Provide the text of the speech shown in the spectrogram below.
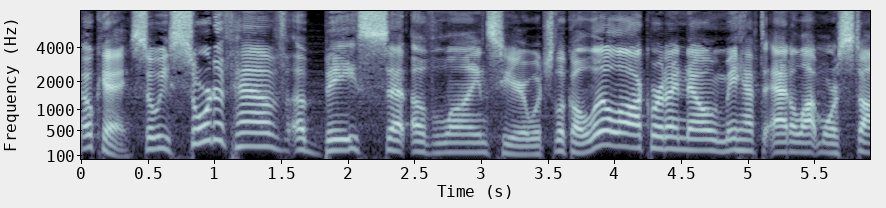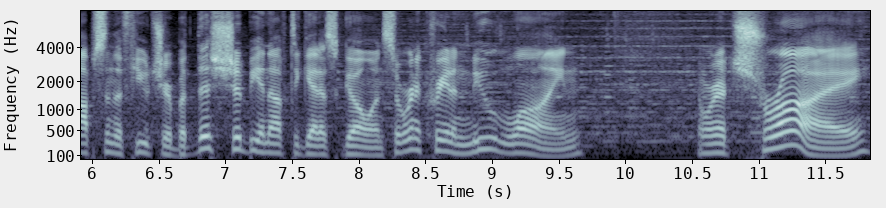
Okay, so we sort of have a base set of lines here, which look a little awkward, I know. We may have to add a lot more stops in the future, but this should be enough to get us going. So we're going to create a new line, and we're going to try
